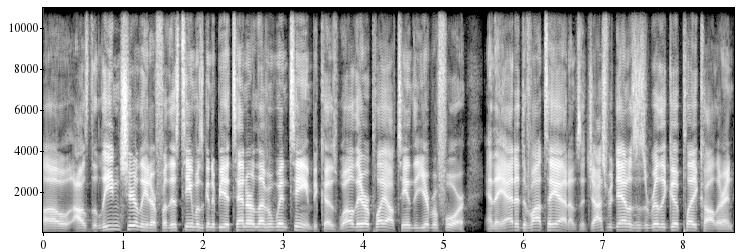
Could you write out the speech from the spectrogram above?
uh, I was the leading cheerleader for this team was going to be a 10 or 11 win team because well they were a playoff team the year before and they added Davante Adams and Josh McDaniels is a really good play caller and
